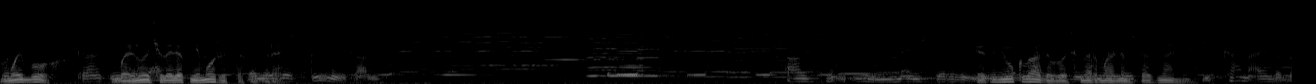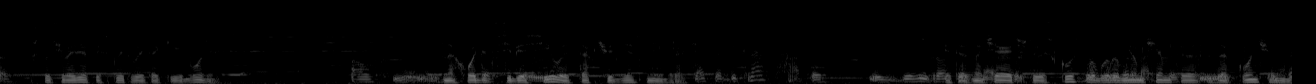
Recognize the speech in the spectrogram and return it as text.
мой Бог, больной человек не может так играть. Это не укладывалось в нормальном сознании, что человек, испытывая такие боли, находит в себе силы так чудесно играть. Это означает, что искусство было в нем чем-то законченным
